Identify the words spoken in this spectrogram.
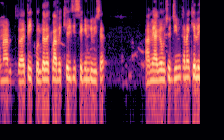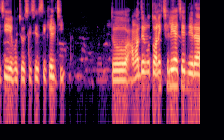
ওনার দয়াতেই কলকাতা ক্লাবে খেলছি সেকেন্ড ডিভিশন আমি আগের বছর জিমখানা খেলেছি এবছর সিসিএসসি খেলছি। তো আমাদের মতো অনেক ছেলে আছে যারা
